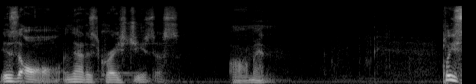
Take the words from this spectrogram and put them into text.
is all, and that is Christ Jesus. Amen. Please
